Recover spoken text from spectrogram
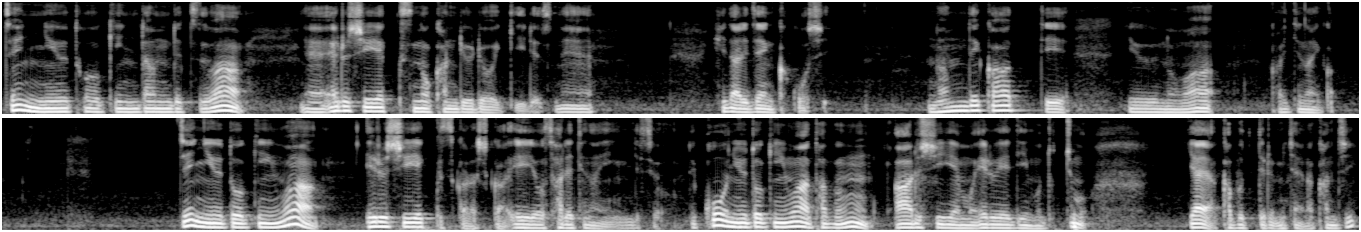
全乳頭筋断裂は、えー、LCX の寒流領域ですね。左前下格子。なんでかっていうのは書いてないか。全乳頭筋は LCX からしか栄養されてないんですよ。で、高乳頭筋は多分 RCM も LAD もどっちもややかぶってるみたいな感じ？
